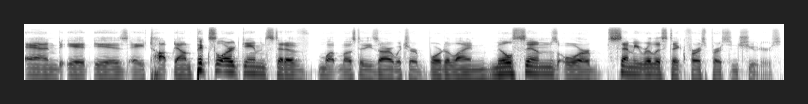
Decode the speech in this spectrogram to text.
and it is a top-down pixel art game instead of what most of these are, which are borderline mil sims or semi-realistic first-person shooters.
